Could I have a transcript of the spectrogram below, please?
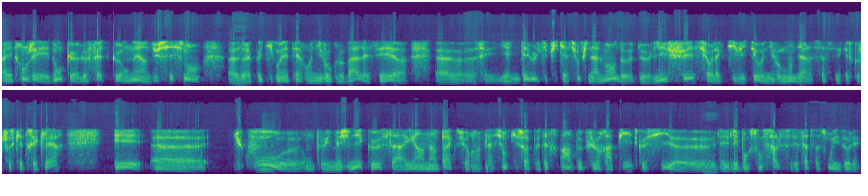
à l'étranger. Et donc le fait qu'on ait un durcissement de la politique monétaire au niveau global, c'est il y a une démultiplication finalement de, de l'effet sur l'activité au niveau mondial. Ça, c'est quelque chose qui est très clair. Et du coup, euh, on peut imaginer que ça ait un impact sur l'inflation qui soit peut-être un peu plus rapide que si euh, les, banques centrales faisaient ça de façon isolée.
